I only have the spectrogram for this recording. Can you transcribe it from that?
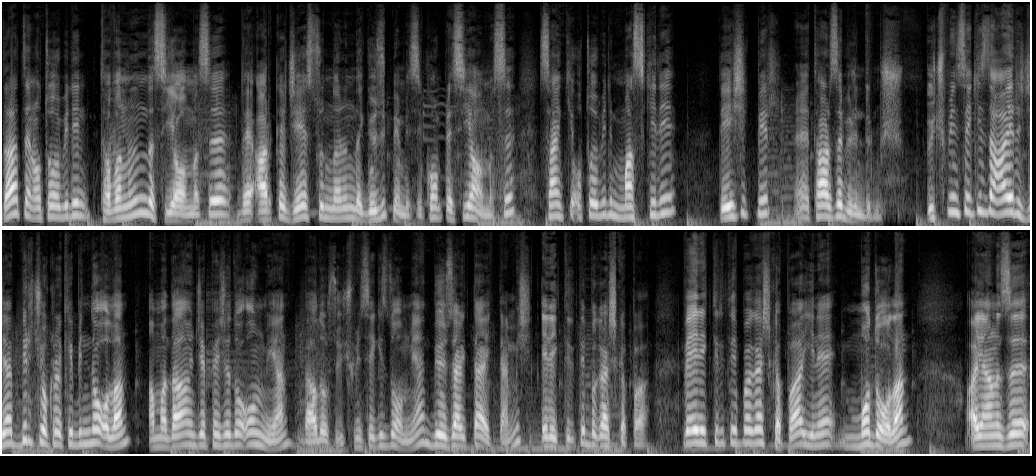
Zaten otomobilin tavanının da siyah olması ve arka C sütunlarının da gözükmemesi, komple siyah olması sanki otomobilin maskeli değişik bir e, tarza büründürmüş. 3008'de ayrıca birçok rakibinde olan ama daha önce Peugeot'da olmayan, daha doğrusu 3008'de olmayan bir özellik daha eklenmiş. Elektrikli bagaj kapağı. Ve elektrikli bagaj kapağı yine moda olan ayağınızı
